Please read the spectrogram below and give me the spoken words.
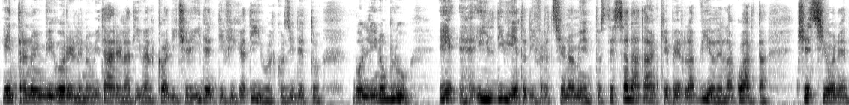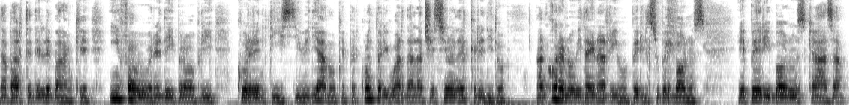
entrano in vigore le novità relative al codice identificativo, il cosiddetto bollino blu e eh, il divieto di frazionamento, stessa data anche per l'avvio della quarta cessione da parte delle banche in favore dei propri correntisti. Vediamo che per quanto riguarda la cessione del credito Ancora novità in arrivo per il super bonus e per i bonus casa.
